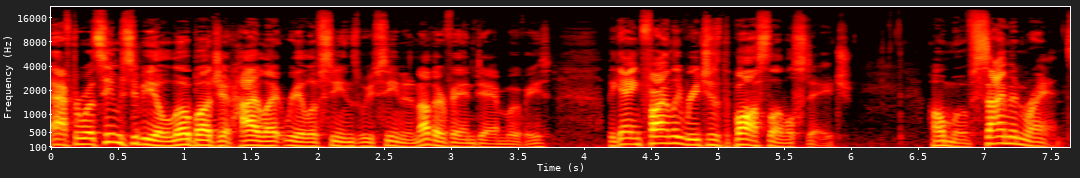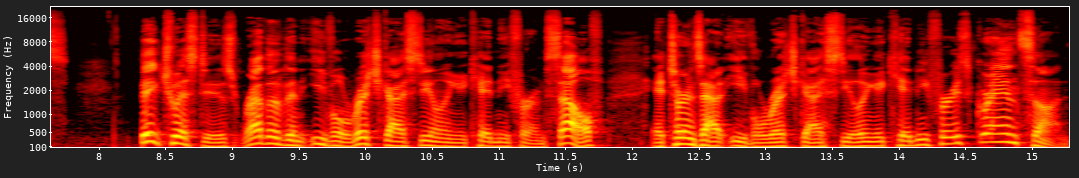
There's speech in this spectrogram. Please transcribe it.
After what seems to be a low budget highlight reel of scenes we've seen in other Van Damme movies, the gang finally reaches the boss level stage, home of Simon Rance. Big twist is, rather than evil rich guy stealing a kidney for himself, it turns out evil rich guy stealing a kidney for his grandson.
